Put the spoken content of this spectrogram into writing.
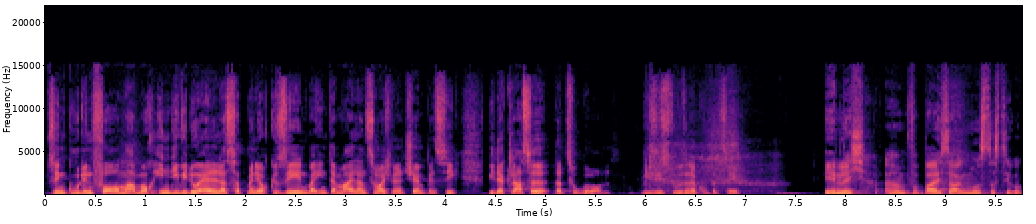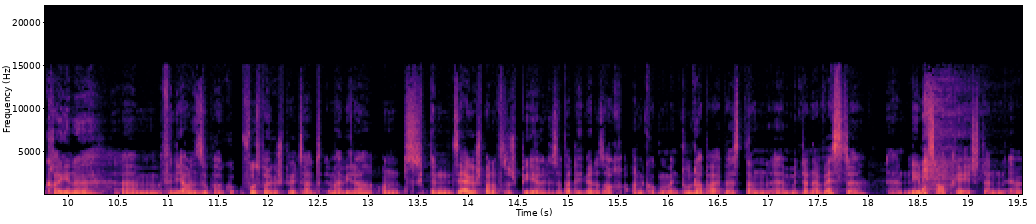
sind gut in Form, haben auch individuell, das hat man ja auch gesehen, bei Inter Mailand zum Beispiel in der Champions League, wieder klasse dazu gewonnen. Wie siehst du es in der Gruppe C? Ähnlich, ähm, wobei ich sagen muss, dass die Ukraine, ähm, finde ich, auch einen super Fußball gespielt hat, immer wieder. Und ich bin sehr gespannt auf das Spiel. Deshalb werde ich mir das auch angucken. Wenn du dabei bist, dann äh, mit deiner Weste äh, neben Southgate, dann äh,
